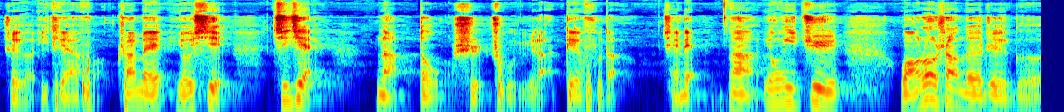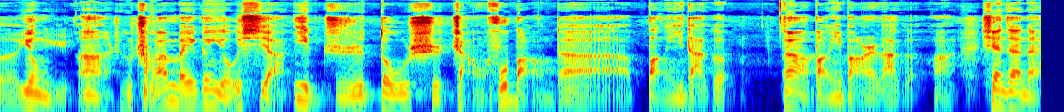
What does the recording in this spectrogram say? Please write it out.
这个 ETF，传媒、游戏、基建，那都是处于了跌幅的前列啊。用一句网络上的这个用语啊，这个传媒跟游戏啊，一直都是涨幅榜的榜一大哥。啊，榜一榜二大哥啊，现在呢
